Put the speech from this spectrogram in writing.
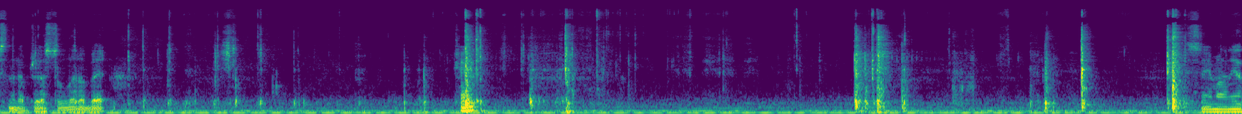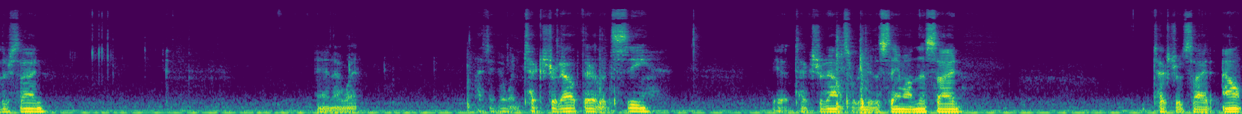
loosen it just a little bit. Okay. Same on the other side. And I went, I think I went textured out there. Let's see. Yeah, textured out. So we're gonna do the same on this side. Textured side out.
